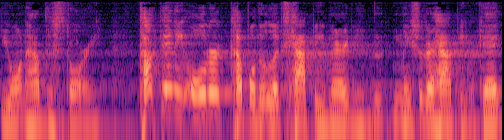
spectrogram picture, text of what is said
You won't have the story. Talk to any older couple that looks happy married. Make sure they're happy, okay?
